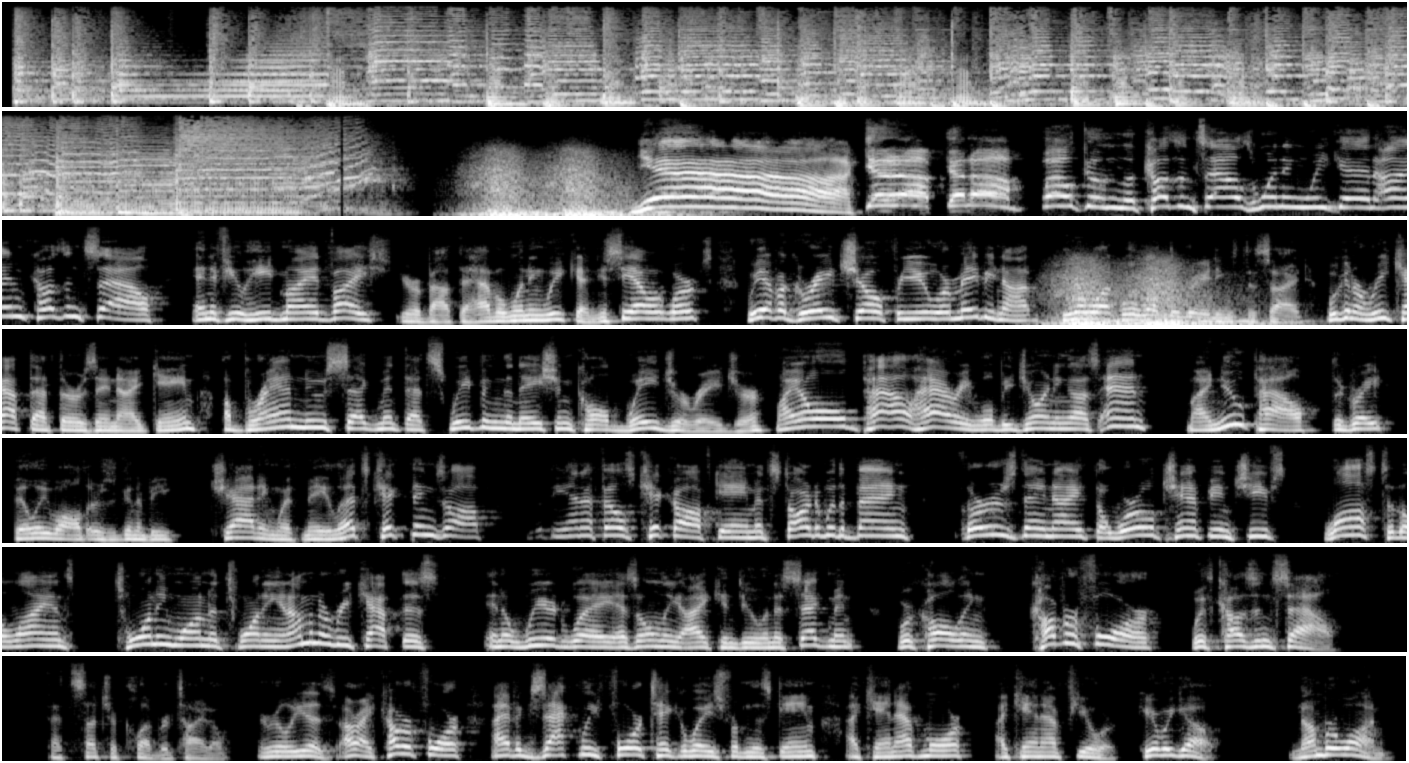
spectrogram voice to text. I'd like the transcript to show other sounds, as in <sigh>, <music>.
Yeah, get up, get up. Welcome to Cousin Sal's winning weekend. I'm Cousin Sal. And if you heed my advice, you're about to have a winning weekend. You see how it works? We have a great show for you, or maybe not. You know what? We'll let the ratings decide. We're going to recap that Thursday night game, a brand new segment that's sweeping the nation called Wager Rager. My old pal Harry will be joining us, and my new pal, the great Billy Walters, is going to be chatting with me. Let's kick things off with the NFL's kickoff game. It started with a bang Thursday night. The world champion Chiefs lost to the Lions 21 to 20. And I'm going to recap this in a weird way, as only I can do in a segment we're calling Cover Four with Cousin Sal. That's such a clever title. It really is. All right, cover four. I have exactly four takeaways from this game. I can't have more. I can't have fewer. Here we go. Number one,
